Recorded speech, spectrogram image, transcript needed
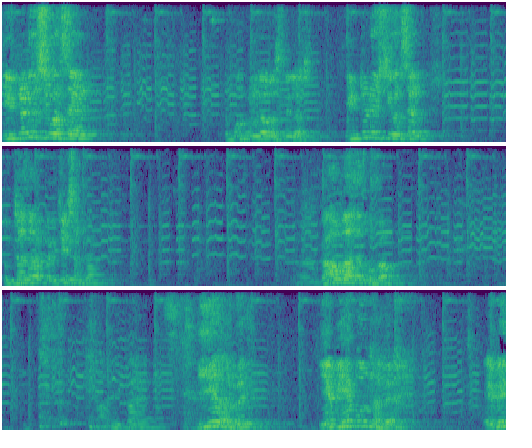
इंट्रोड्यूस युअर सेल्फ समोर मुलगा बसलेला असतो. इंट्रोड्यूस युअर सेल्फ तुमचा जरा परिचय सांगा. गाव बाजार भोगाव आणि काय? बी ए झालोय. एम ए कोण झालंय? M A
